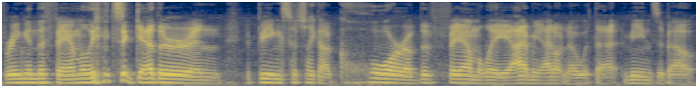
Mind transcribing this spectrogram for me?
bringing the family together and being such like a core of the family. I mean, I don't know what that means about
